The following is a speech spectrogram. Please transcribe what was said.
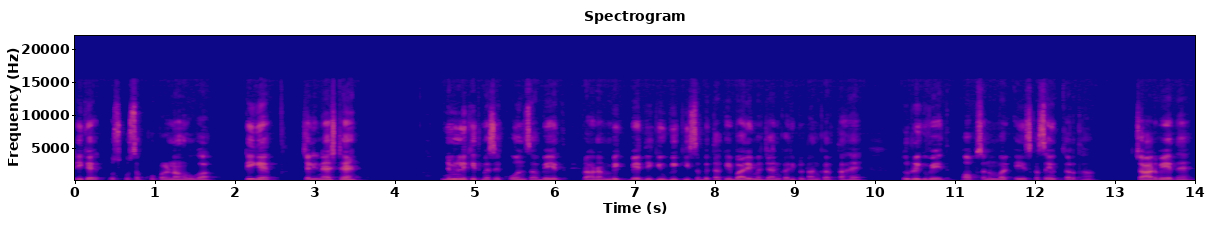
ठीक है, उसको सबको पढ़ना होगा। ठीक है, चलिए नेक्स्ट है। निम्नलिखित में से कौन सा वेद प्रारंभिक वैदिक युग की सभ्यता के बारे में जानकारी प्रदान करता है? तो ऋग्वेद ऑप्शन नंबर ए इसका सही उत्तर था। चार वेद हैं,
